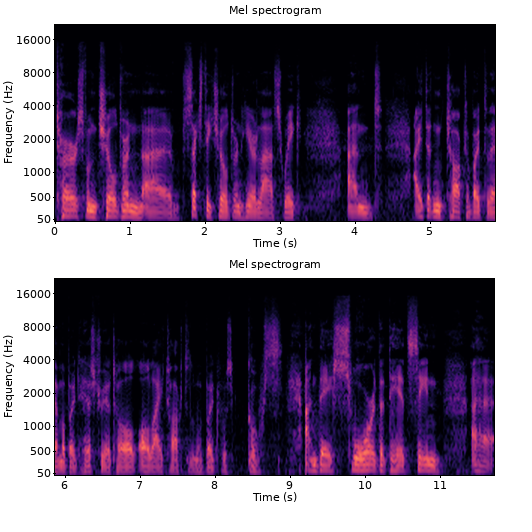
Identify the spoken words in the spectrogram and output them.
tours from children, uh, 60 children here last week, and I didn't talk about to them about history at all. All I talked to them about was ghosts, and they swore that they had seen uh,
